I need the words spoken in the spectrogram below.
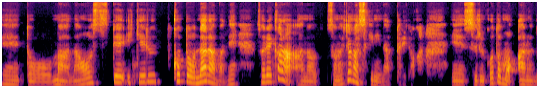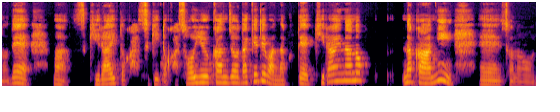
えっ、ー、と、まあ、直していけることならばね、それから、あの、その人が好きになったりとか、えー、することもあるので、まあ、嫌いとか好きとか、そういう感情だけではなくて、嫌いなの中に、えー、その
